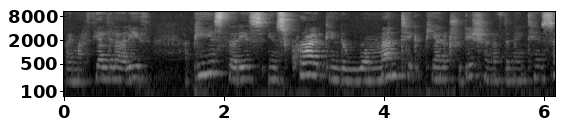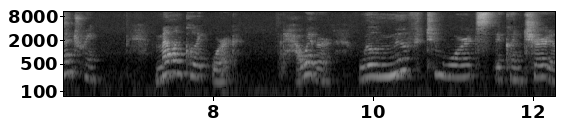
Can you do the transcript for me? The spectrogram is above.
by Marcial del Adalid, a piece that is inscribed in the romantic piano tradition of the 19th century, melancholic work that, however, will move towards the concerto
